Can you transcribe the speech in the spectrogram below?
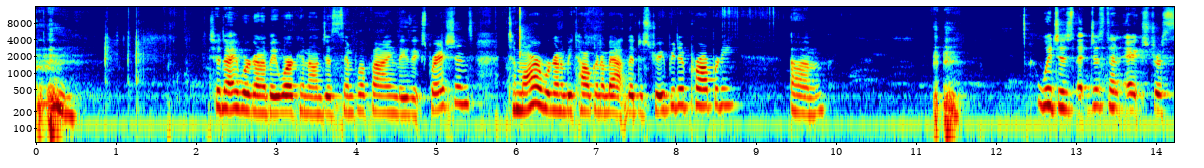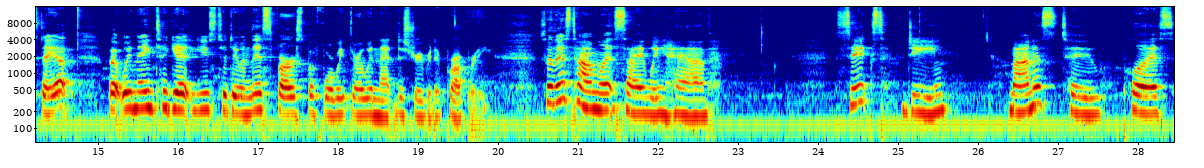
Today we're going to be working on just simplifying these expressions. Tomorrow we're going to be talking about the distributive property, um, which is just an extra step, but we need to get used to doing this first before we throw in that distributive property. So this time let's say we have 6g minus 2 plus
